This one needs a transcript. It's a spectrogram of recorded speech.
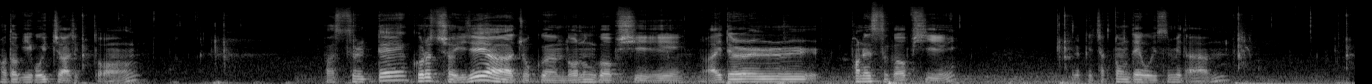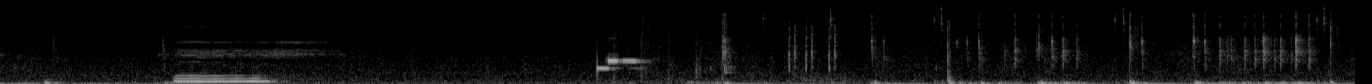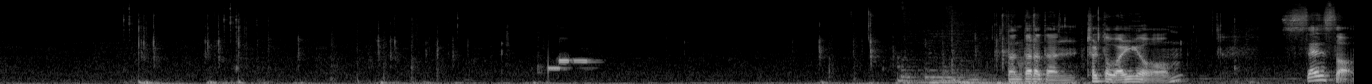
허덕이고 있죠 아직도 봤을 때 그렇죠. 이제야 조금 노는 거 없이 아이들 퍼네스가 없이 이렇게 작동되고 있습니다. 음... 딴따라단 철도 완료. 센서.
